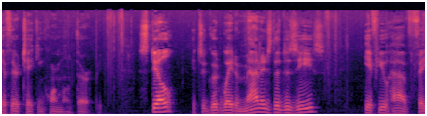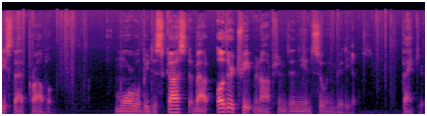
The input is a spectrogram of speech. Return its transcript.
if they're taking hormone therapy. Still, it's a good way to manage the disease if you have faced that problem. More will be discussed about other treatment options in the ensuing videos. Thank you.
